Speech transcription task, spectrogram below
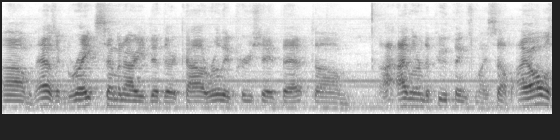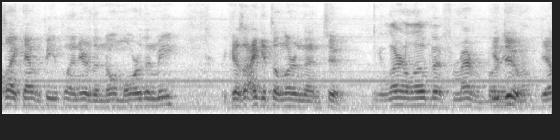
Um, that was a great seminar you did there, Kyle. Really appreciate that. Um, I, I learned a few things myself. I always like having people in here that know more than me because I get to learn then too. You learn a little bit from everybody. You do. know? Yeah,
